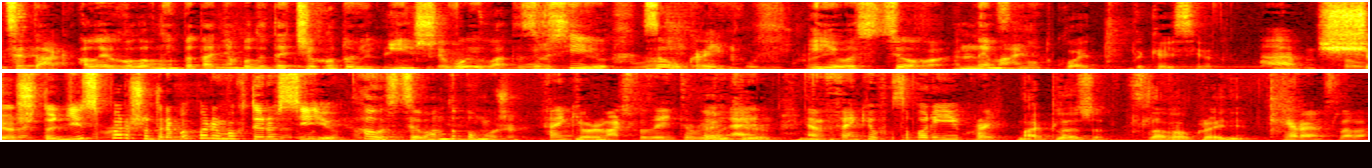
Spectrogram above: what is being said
Це так, але головним питанням буде те, чи готові інші воювати з Росією за Україну. І ось цього немає. Um, Що ж, тоді спершу треба перемогти Росію. А ось це вам допоможе. thank you very much for the interview Thank you. and, and thank you for supporting Ukraine. My pleasure. Слава Україні. Героям слава.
